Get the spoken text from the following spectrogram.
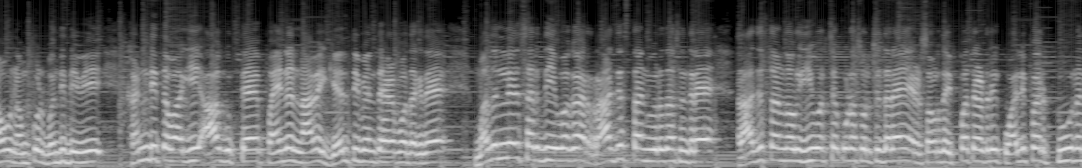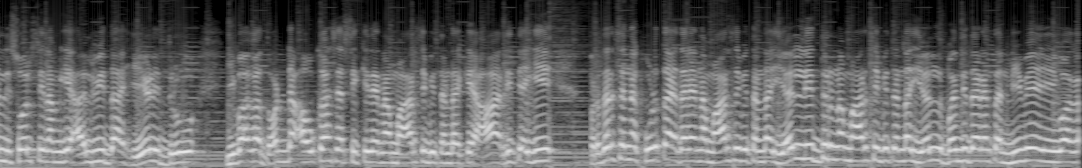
ನಾವು ನಂಬ್ಕೊಂಡು ಬಂದಿದ್ದೀವಿ. ಖಂಡಿತವಾಗಿ ಆಗುತ್ತೆ ಫೈನಲ್ ನಾವೇ ಗೆಲ್ತೀವಿ ಅಂತ ಹೇಳ್ಬೋದಾಗಿದೆ. ಮೊದಲನೇ ಸರ್ದಿ ಇವಾಗ ರಾಜಸ್ಥಾನ್ ವಿರುದ್ಧ ಸಂದ್ರೆ ರಾಜಸ್ಥಾನದವರು ಈ ವರ್ಷ ಕೂಡ ಸೋಲಿಸಿದ್ದಾರೆ. ಎರಡ್ ಸಾವಿರದ ಇಪ್ಪತ್ತೆರಡರಲ್ಲಿ ಕ್ವಾಲಿಫೈರ್ ಟೂ ನಲ್ಲಿ ಸೋಲಿಸಿ ನಮಗೆ ಅಲ್ವಿದಾ ಹೇಳಿದ್ರು. ಇವಾಗ ದೊಡ್ಡ ಅವಕಾಶ ಸಿಕ್ಕಿದೆ ನಮ್ಮ ಆರ್ ತಂಡಕ್ಕೆ. ಆ ರೀತಿಯಾಗಿ ಪ್ರದರ್ಶನ ಕೊಡ್ತಾ ಇದ್ದಾರೆ ನಮ್ಮ ಆರ್ ಸಿ ಬಿ ತಂಡ. ಎಲ್ಲಿದ್ದರೂ ನಮ್ಮ ಆರ್ ಸಿ ಬಿ ತಂಡ ಎಲ್ಲಿ ಬಂದಿದ್ದಾರೆ ಅಂತ ನೀವೇ ಇವಾಗ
